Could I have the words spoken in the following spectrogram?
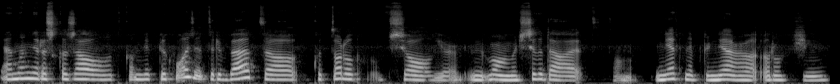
И она мне рассказала, вот ко мне приходят ребята, у которых все, ну, навсегда там, нет, например, руки,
